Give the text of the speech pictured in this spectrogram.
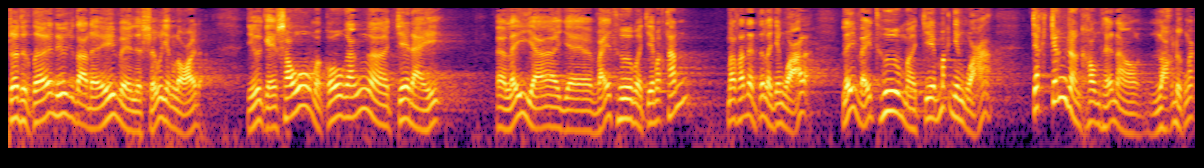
Trên thực tế nếu chúng ta để ý về lịch sử của nhân loại đó những cái kẻ xấu mà cố gắng ờ, che đậy ờ, lấy dạ, dạ, vải thưa mà che mắt thánh mắt thánh này tức là nhân quả đó lấy vải thưa mà che mắt nhân quả chắc chắn rằng không thể nào lọt được mắt.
